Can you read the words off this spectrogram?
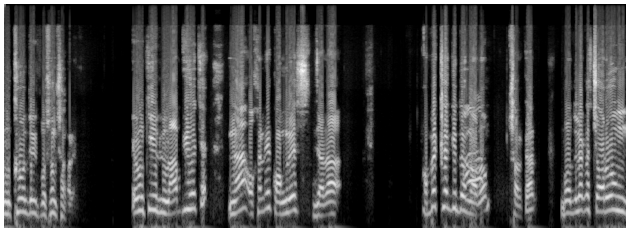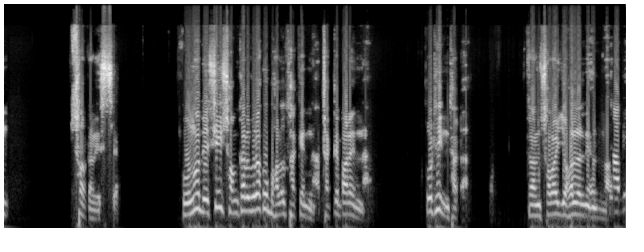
মুখ্যমন্ত্রীর প্রশংসা করেন এবং কি লাভ কি হয়েছে? না ওখানে কংগ্রেস যারা অপেক্ষাকৃত নরম সরকার বদলে একটা চরম সরকার এসছে। কোনো দেশেই সংখ্যালঘুরা খুব ভালো থাকেন না থাকতে পারেন না। কঠিন থাকা। কারণ সবাই জওয়াহরলাল নেহরু নয়। আপনি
